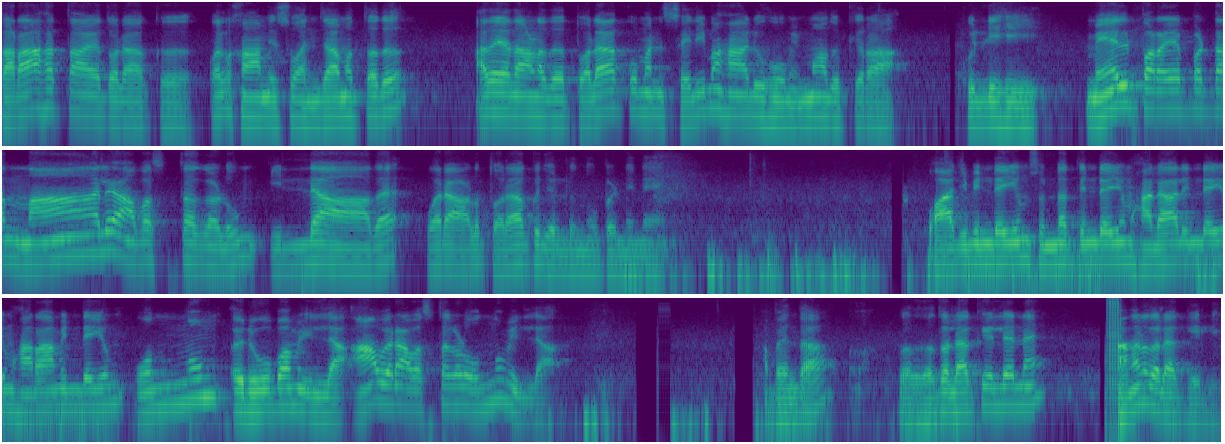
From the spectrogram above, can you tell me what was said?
കറാഹത്തായ തൊലാക്ക് വൽ ഹാമിസു അഞ്ചാമത്തത്. അതേതാണത്? തൊലാക്കുമൻ സലിമ ഹാലുഹു മിമ്മാതുക്കിറ കുല്ലിഹി. മേൽ പറയപ്പെട്ട നാല് അവസ്ഥകളും ഇല്ലാതെ ഒരാൾ തൊലാക്ക് ചൊല്ലുന്നു പെണ്ണിനെ. വാജിബിന്റെയും സുന്നത്തിന്റെയും ഹലാലിന്റെയും ഹറാമിന്റെയും ഒന്നും രൂപമില്ല. ആ ഒരവസ്ഥകളൊന്നുമില്ല അപ്പം എന്താ? വെറുതെ തൊലാക്കിയില്ല തന്നെ അങ്ങനെ തൊലാക്കിയില്ലേ.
